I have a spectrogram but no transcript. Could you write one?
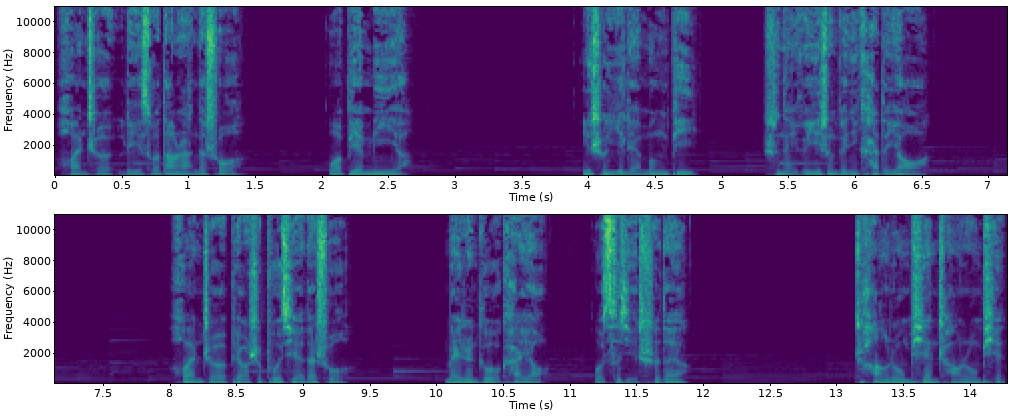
患者理所当然的说：“我便秘呀。”医生一脸懵逼：“是哪个医生给你开的药啊？”患者表示不解地说：“没人给我开药，我自己吃的呀。肠溶片，肠溶片，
